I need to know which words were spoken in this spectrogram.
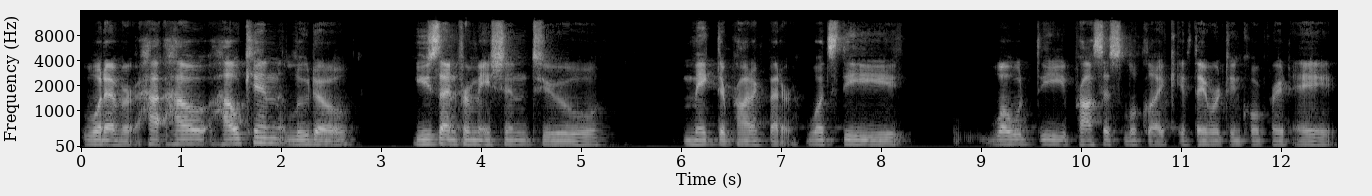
whatever how how, how can ludo use that information to make their product better? What's the what would the process look like if they were to incorporate a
